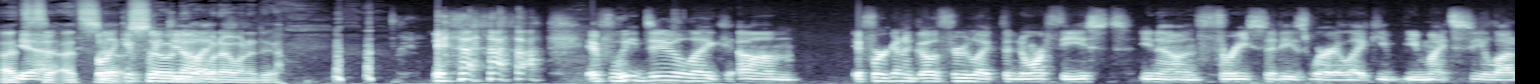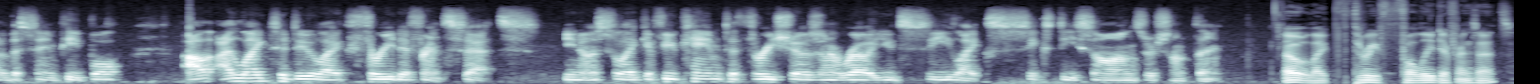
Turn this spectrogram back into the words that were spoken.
That's, yeah, that's so, like, so not like- what I want to do. if we do like um if we're gonna go through like the northeast you know in three cities where like you, you might see a lot of the same people I'll, i like to do like three different sets you know so like if you came to three shows in a row you'd see like 60 songs or something Oh, like three fully different sets.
